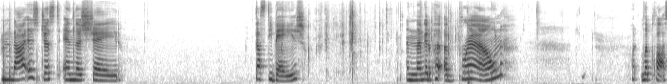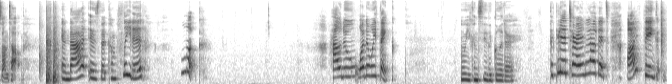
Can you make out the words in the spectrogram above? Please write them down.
And that is just in the shade Dusty Beige. And I'm gonna put a brown lip gloss on top. And that is the completed look. How do, what do we think? Oh, you can see the glitter. The glitter, I love it. I think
